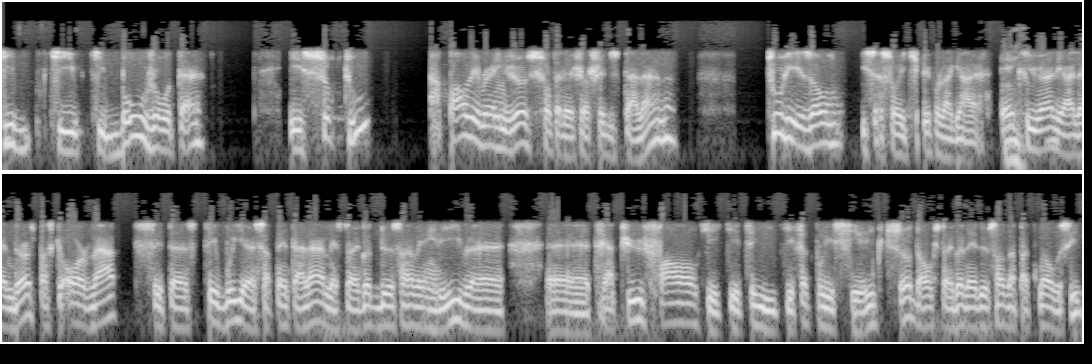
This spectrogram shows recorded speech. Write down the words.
qui, qui, qui bougent autant. Et surtout, à part les Rangers qui sont allés chercher du talent, là, tous les autres, ils se sont équipés pour la guerre, incluant les Highlanders, parce que Horvat, c'est sais, oui, il a un certain talent, mais c'est un gars de 220 livres, euh, euh, trapu, fort, qui, qui, est fait pour les séries, puis tout ça. Donc, c'est un gars deux sens d'appâtement aussi.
